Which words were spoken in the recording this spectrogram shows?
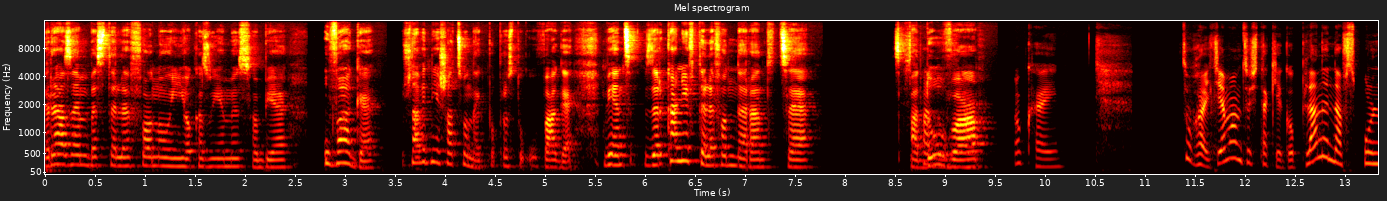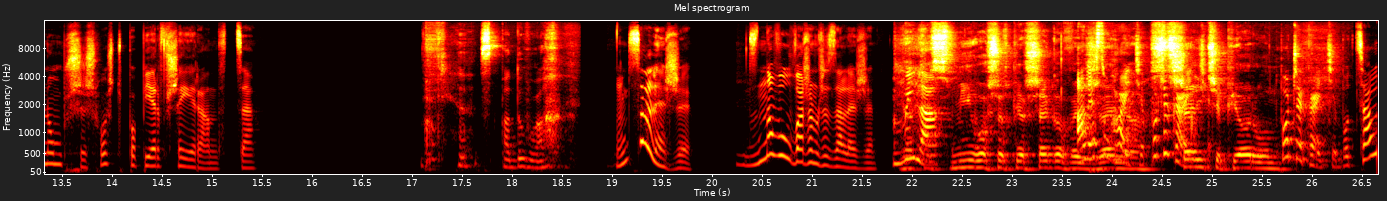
razem bez telefonu i okazujemy sobie uwagę. Już nawet nie szacunek, po prostu uwagę. Więc zerkanie w telefon na randce spaduwa. Okej. Słuchajcie, ja mam coś takiego. Plany na wspólną przyszłość po pierwszej randce. Spaduwa. Zależy. Znowu uważam, że zależy. Mila, Jest miłość od pierwszego wejrzenia. słuchajcie, poczekajcie. Piorun. Poczekajcie, bo cały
